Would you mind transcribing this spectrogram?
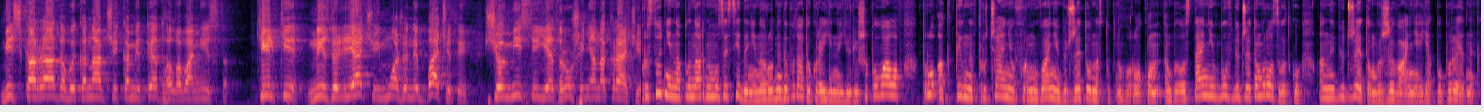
міська рада, виконавчий комітет, голова міста. Тільки незрячий може не бачити, що в місті є зрушення на краще. Присутній на пленарному засіданні народний депутат України Юрій Шаповалов про активне втручання у формування бюджету наступного року, аби останній був бюджетом розвитку, а не бюджетом виживання, як попередник.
